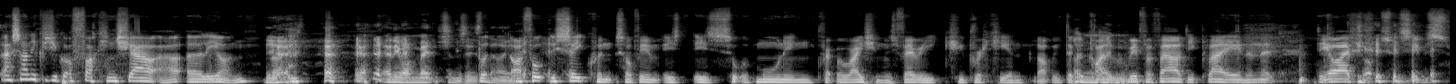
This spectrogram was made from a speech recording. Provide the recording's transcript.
that's only because you got a fucking shout out early on. Yeah, anyone mentions his But name. I thought the sequence of him, his, his sort of morning preparation was very Kubrickian, like with the Okay. kind of with Vivaldi playing and the, the eye drops. It was,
